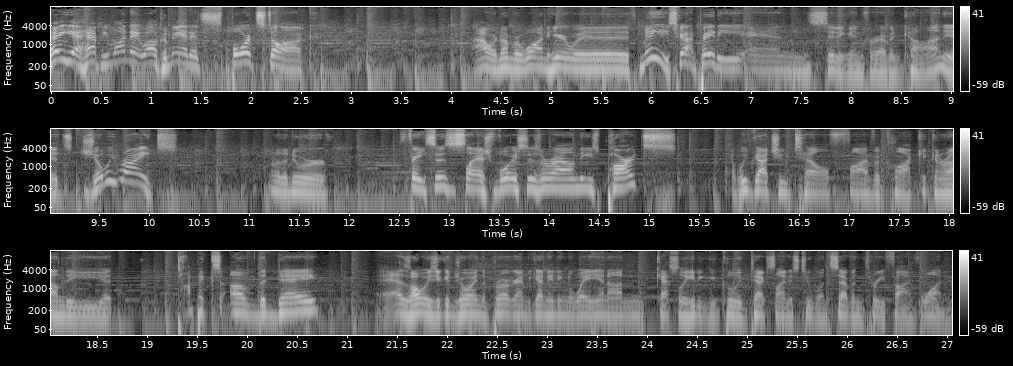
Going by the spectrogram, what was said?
Hey, yeah, happy Monday. Welcome in. It's Sports Talk. Hour number one here with me, Scott Beatty, and sitting in for Evan Kahn, it's Joey Wright, one of the newer faces slash voices around these parts. And we've got you till 5 o'clock, kicking around the uh, topics of the day. As always, you can join the program. If you got anything to weigh in on? Castle Heating and Cooling text line is 217 351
